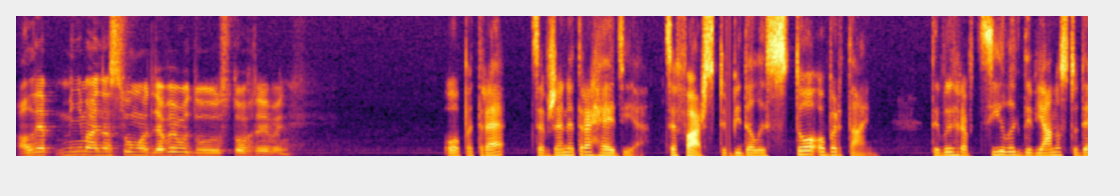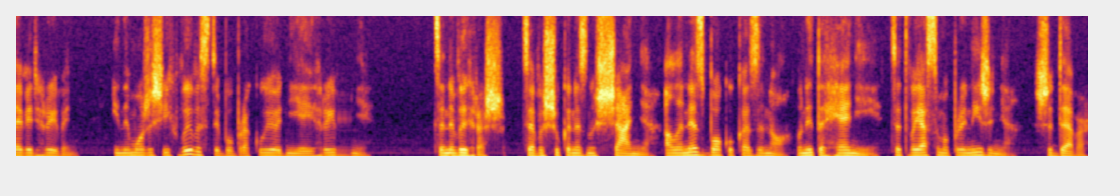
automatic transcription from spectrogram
Але мінімальна сума для виводу 100 гривень. О, Петре, це вже не трагедія, це фарс. Тобі дали 100 обертань. Ти виграв цілих 99 гривень і не можеш їх вивести, бо бракує однієї гривні. Це не виграш, це вишукане знущання, але не з боку казино. Вони то генії. Це твоє самоприниження, шедевр.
